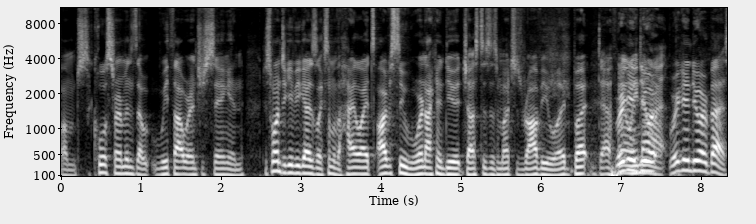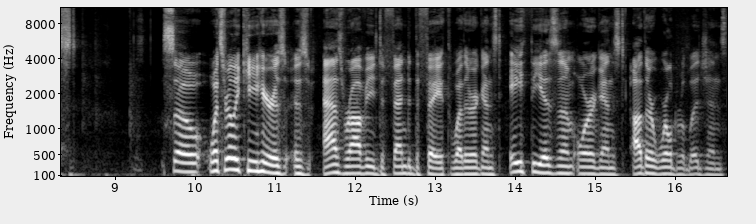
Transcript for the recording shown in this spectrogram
um, just cool sermons that we thought were interesting, and just wanted to give you guys like some of the highlights. Obviously, we're not going to do it justice as much as Ravi would, but we're going to do our, we're going to do our best. So what's really key here is is as Ravi defended the faith, whether against atheism or against other world religions,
